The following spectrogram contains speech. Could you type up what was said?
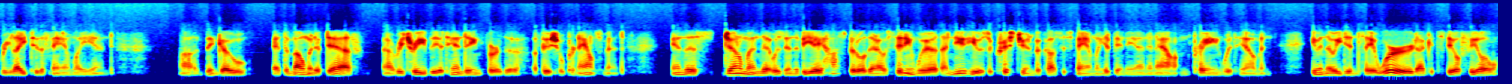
relate to the family and uh, then go at the moment of death, uh, retrieve the attending for the official pronouncement. And this gentleman that was in the VA hospital that I was sitting with, I knew he was a Christian because his family had been in and out and praying with him. And even though he didn't say a word, I could still feel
